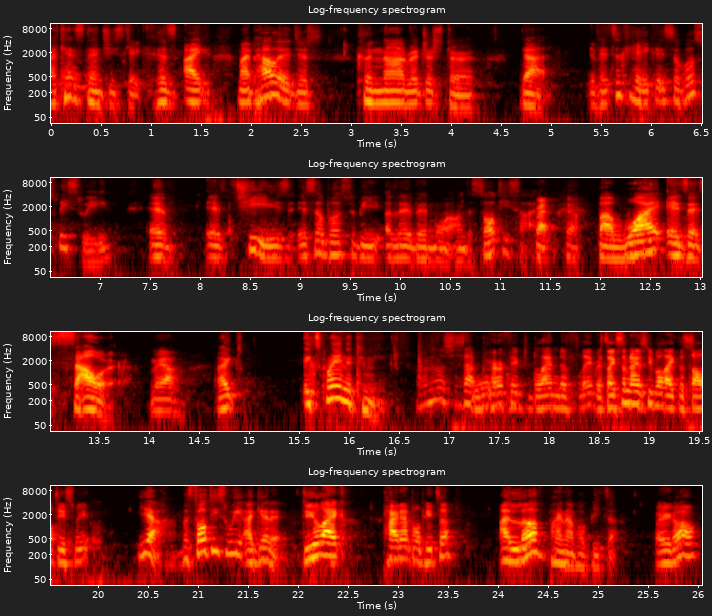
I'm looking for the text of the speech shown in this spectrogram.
I can't stand cheesecake because I my palate just could not register that if it's a cake, it's supposed to be sweet. If is cheese is supposed to be a little bit more on the salty side. Right, yeah. But why is it sour? Yeah. Like, explain it to me. I don't know. It's just that perfect blend of flavors. Like sometimes people like the salty sweet. Yeah, but salty sweet, I get it. Do you like pineapple pizza? I love pineapple pizza. There you go.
